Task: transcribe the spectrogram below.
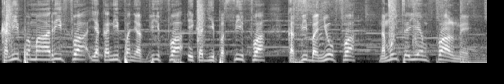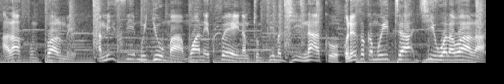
kanipa maarifa yakanipa nyadhifa, ikajipa sifa, kaziba nyufa na mwita ye mfalme, alafu mfalme Hamisi Mwijuma mwana FA na mtu mzima G Nako, unaweza ukamwita G Walawala.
